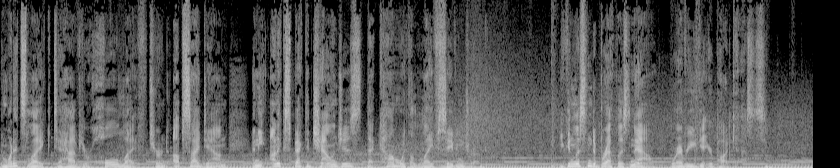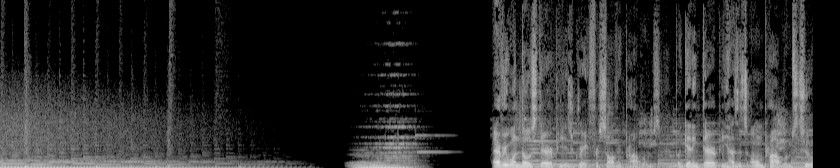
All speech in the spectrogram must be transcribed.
and what it's like to have your whole life turned upside down and the unexpected challenges that come with a life saving drug. You can listen to Breathless now, wherever you get your podcasts. Everyone knows therapy is great for solving problems, but getting therapy has its own problems too,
